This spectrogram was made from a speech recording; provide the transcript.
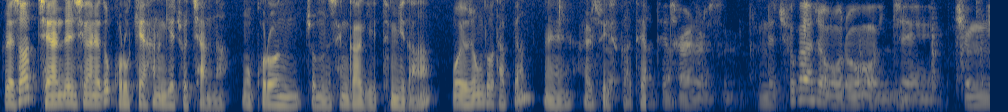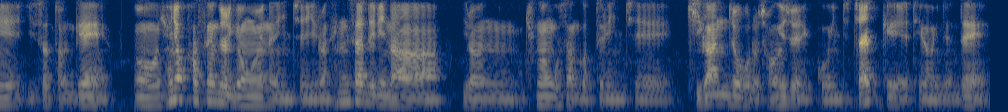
그래서 제한된 시간에도 그렇게 하는 게 좋지 않나. 뭐 그런 좀 생각이 듭니다. 뭐 이 정도 답변 네, 할 수 있을 것 같아요. 잘 들었습니다. 근데 추가적으로 이제 질문이 있었던 게 어, 현역 학생들 경우에는 이제 이런 행사들이나 이런 중간고사 것들이 이제 기간적으로 정해져 있고 이제 짧게 되어 있는데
